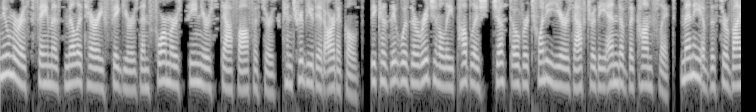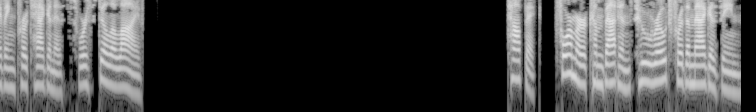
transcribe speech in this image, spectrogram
Numerous famous military figures and former senior staff officers contributed articles. Because it was originally published just over 20 years after the end of the conflict, many of the surviving protagonists were still alive. Former combatants who wrote for the magazine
